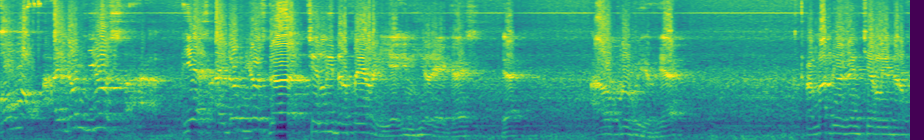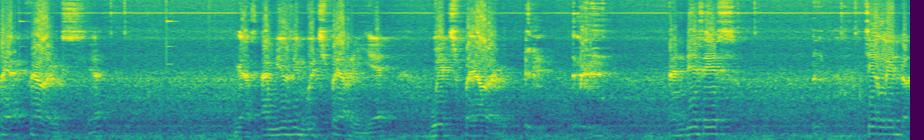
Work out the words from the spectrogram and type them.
Oh I don't use uh, yes I don't use the cheerleader fairy. Yeah, in here yeah, guys. Yeah. I'll prove you yeah. I'm not using cheerleader fa fairies yeah. Yes I'm using witch fairy yeah. Witch fairy. And this is cheerleader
